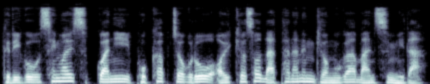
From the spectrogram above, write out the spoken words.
그리고 생활 습관이 복합적으로 얽혀서 나타나는 경우가 많습니다.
